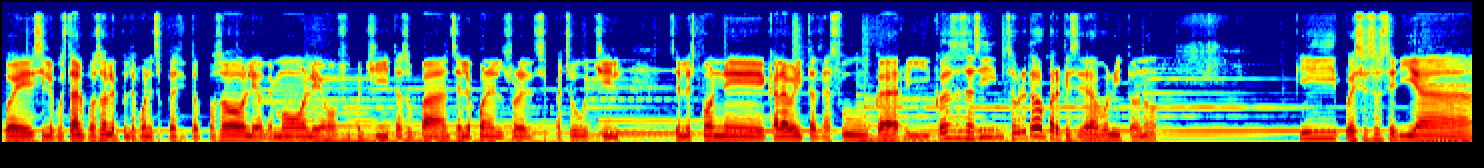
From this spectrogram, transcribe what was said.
Pues si le gustaba el pozole, pues le ponen su platito de pozole o de mole o su conchita, su pan, se le ponen las flores de cepachúchil, se les pone calaveritas de azúcar y cosas así, sobre todo para que sea bonito, ¿no? Y pues eso sería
